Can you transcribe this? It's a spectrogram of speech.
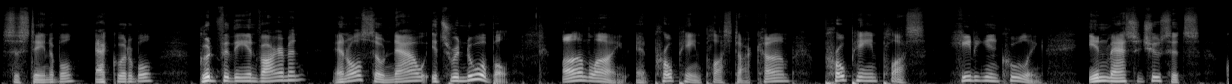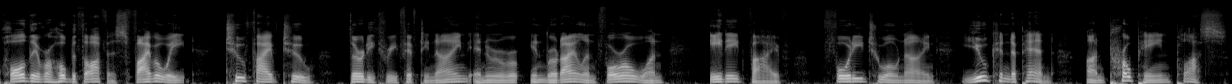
sustainable, equitable, good for the environment, and also now it's renewable. Online at propaneplus.com. Propane Plus, heating and cooling. In Massachusetts, call their Rehoboth office 508 252 3359 and in in Rhode Island 401 885 4209. You can depend on Propane Plus.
